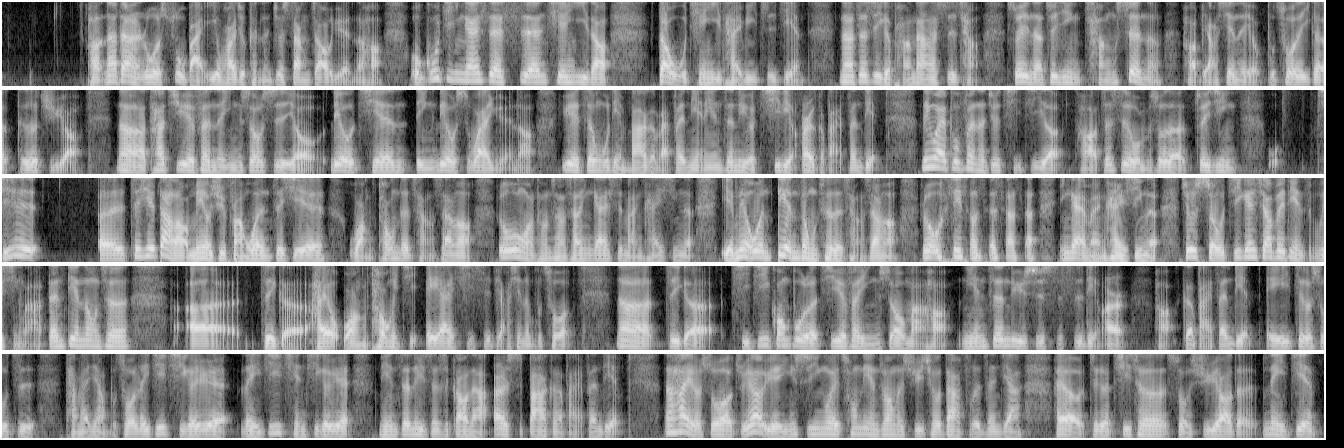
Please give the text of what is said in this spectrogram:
好，那当然，如果数百亿的话，就可能就上兆元了哈。我估计应该是在四 N 千亿到到五千亿台币之间。那这是一个庞大的市场，所以呢，最近长盛呢，好表现的有不错的一个格局哦。那它七月份的营收是有六千零六十万元哦，月增五点八个百分点，年增率有七点二个百分点。另外一部分呢，就起基了。好，这是我们说的最近，我其实。呃，这些大佬没有去访问这些网通的厂商哦。如果问网通厂商，应该是蛮开心的。也没有问电动车的厂商哦。如果问电动车厂商，应该也蛮开心的。就是手机跟消费电子不行啦，但电动车，呃，这个还有网通以及 AI 其实表现的不错。那这个起基公布了七月份营收嘛，哈，年增率是十四点二。好个百分点，诶，这个数字坦白讲不错，累积七个月，累积前七个月年增率则是高达二十八个百分点。那他有说，主要原因是因为充电桩的需求大幅的增加，还有这个汽车所需要的内建。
